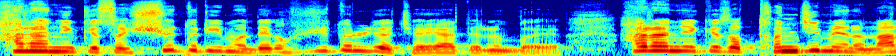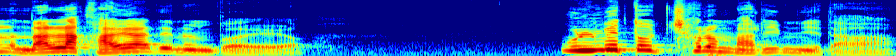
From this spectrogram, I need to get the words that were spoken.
하나님께서 휘두르면 내가 휘둘려 줘야 되는 거예요. 하나님께서 던지면 나는 날아가야 되는 거예요. 울맷돌처럼 말입니다.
